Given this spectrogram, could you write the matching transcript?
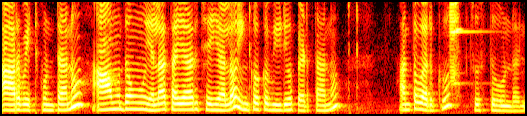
ఆరబెట్టుకుంటాను. ఆముదం ఎలా తయారు చేయాలో ఇంకొక వీడియో పెడతాను. అంతవరకు చూస్తూ ఉండండి.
